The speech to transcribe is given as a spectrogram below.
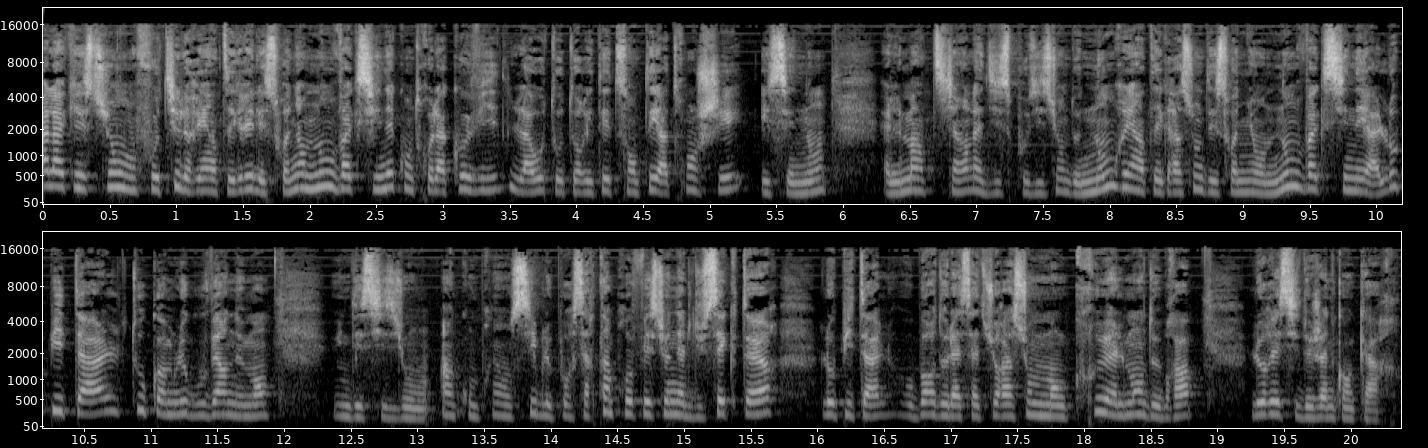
À la question faut-il réintégrer les soignants non vaccinés contre la Covid? La Haute Autorité de Santé a tranché et c'est non. Elle maintient la disposition de non-réintégration des soignants non vaccinés à l'hôpital, tout comme le gouvernement. Une décision incompréhensible pour certains professionnels du secteur. L'hôpital, au bord de la saturation, manque cruellement de bras. Le récit de Jeanne Cancard.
